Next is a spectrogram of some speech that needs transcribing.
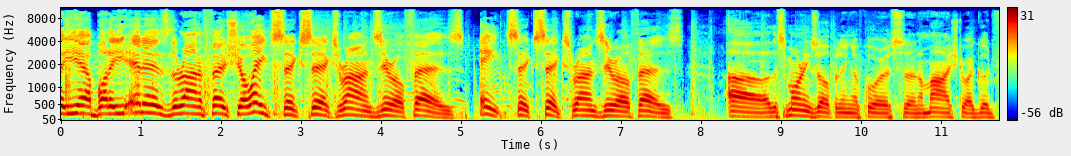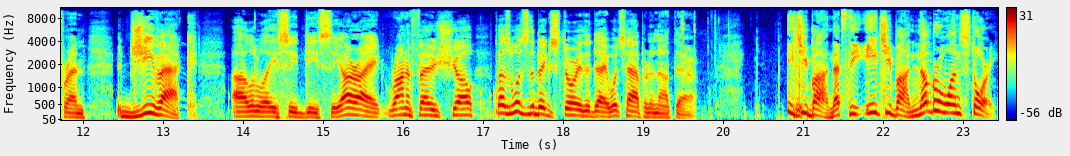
yeah, buddy. It is the Ron and Fez Show. 866 Ron Zero Fez. 866 Ron Zero Fez. Uh, this morning's opening, of course, an homage to our good friend GVAC. A little ACDC. All right, Ron and Fez Show. Fez, what's the big story of the day? What's happening out there? Ichiban. That's the Ichiban number one story.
